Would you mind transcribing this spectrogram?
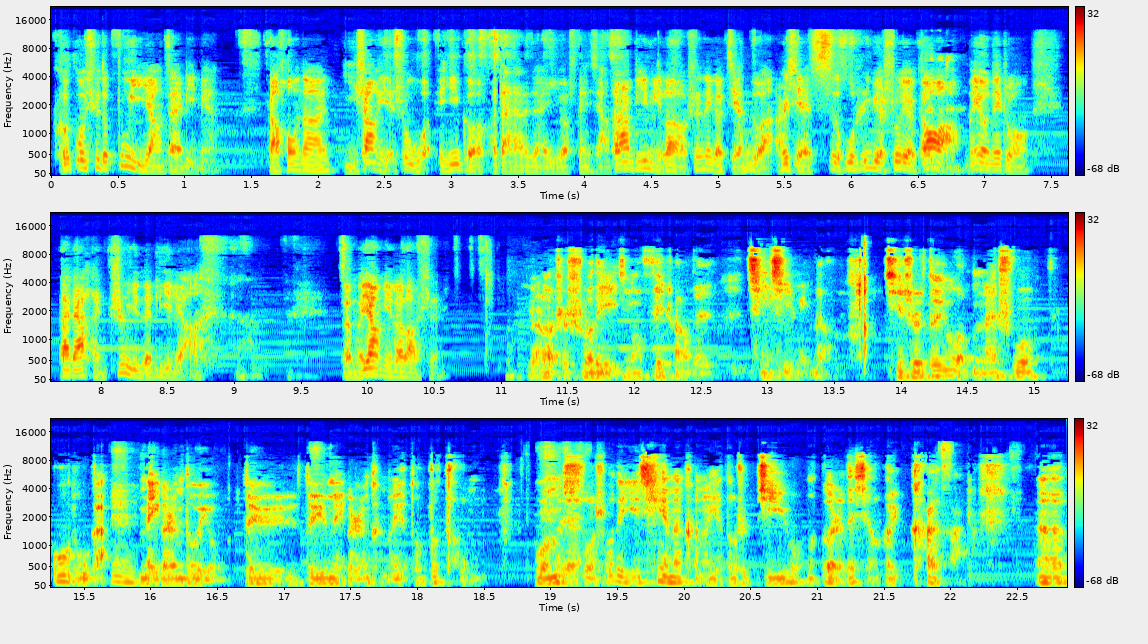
和过去的不一样在里面。然后呢，以上也是我的一个和大家的一个分享，当然比米勒老师那个简短，而且似乎是越说越高啊，没有那种大家很治愈的力量。怎么样，米勒老师？袁老师说的已经非常的清晰明了。其实对于我们来说，孤独感，每个人都有。对于对于每个人可能也都不同。我们所说的一切呢，可能也都是基于我们个人的想法与看法。呃，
